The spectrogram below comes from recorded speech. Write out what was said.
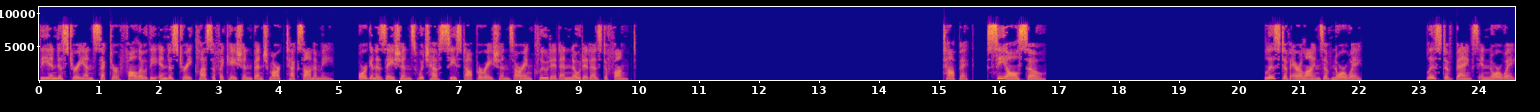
The industry and sector follow the industry classification benchmark taxonomy. Organizations which have ceased operations are included and noted as defunct. See also List of airlines of Norway. List of banks in Norway.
